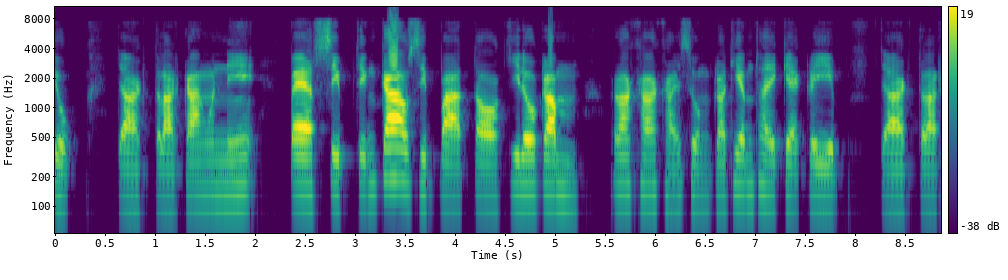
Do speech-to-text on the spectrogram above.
จุก จากตลาดกลางวันนี้ 80ถึง90 บาทต่อกิโลกรัม ราคาขายส่งกระเทียมไทยแกะกรีบ จากตลาด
